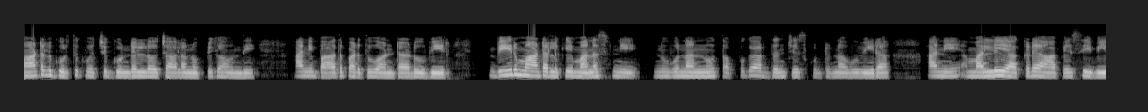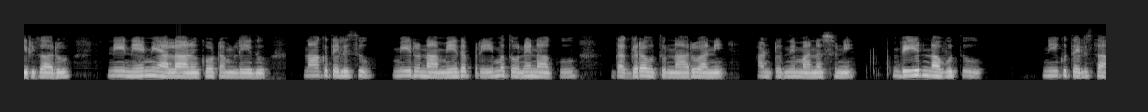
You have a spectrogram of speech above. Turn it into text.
మాటలు గుర్తుకు వచ్చి గుండెల్లో చాలా నొప్పిగా ఉంది అని బాధపడుతూ అంటాడు వీర్. వీర్ మాటలకి మనసుని నువ్వు నన్ను తప్పుగా అర్థం చేసుకుంటున్నావు వీరా అని మళ్ళీ అక్కడే ఆపేసి వీర్ గారు నేనేమి అలా అనుకోవటం లేదు. నాకు తెలుసు మీరు నా మీద ప్రేమతోనే నాకు దగ్గరవుతున్నారు అని అంటుంది మనసుని. వీర్ నవ్వుతూ నీకు తెలుసా?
